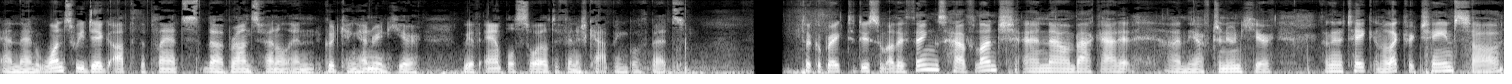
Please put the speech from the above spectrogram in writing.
And then once we dig up the plants, the bronze fennel and good King Henry in here, we have ample soil to finish capping both beds. Took a break to do some other things, have lunch, and now I'm back at it in the afternoon here. I'm going to take an electric chainsaw.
